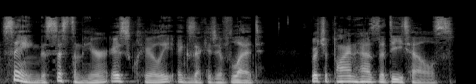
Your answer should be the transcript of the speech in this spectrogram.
saying the system here is clearly executive led. Richard Pine has the details.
